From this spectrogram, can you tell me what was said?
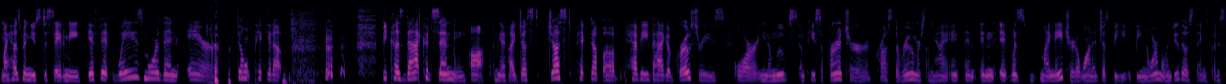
my husband used to say to me, if it weighs more than air, don't pick it up. because that could send me off. I mean, if I just just picked up a heavy bag of groceries or you know moved a piece of furniture across the room or something, I and, and it was my nature to want to just be be normal and do those things. But it's,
